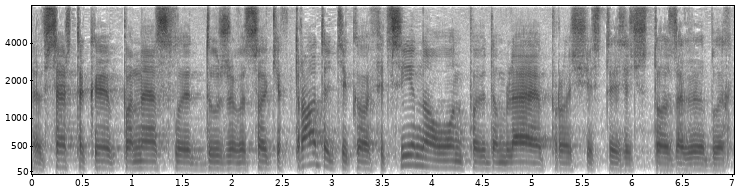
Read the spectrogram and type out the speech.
все ж таки понесли дуже високі втрати. Тільки офіційно ООН повідомляє про 6100 загиблих.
